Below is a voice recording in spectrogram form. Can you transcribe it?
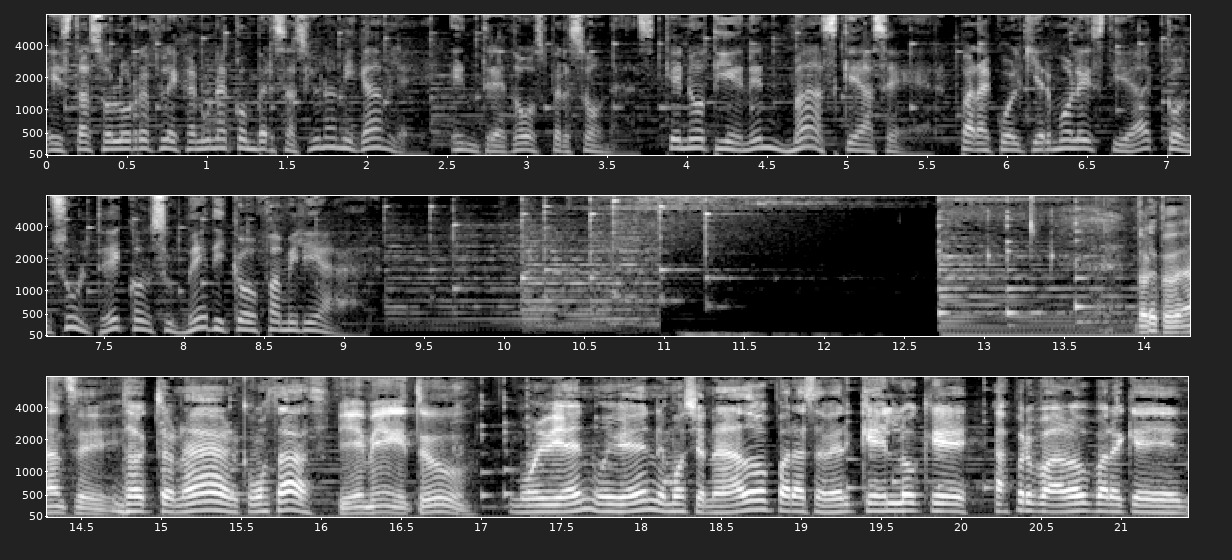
Estas solo reflejan una conversación amigable entre dos personas que no tienen más que hacer. Para cualquier molestia, consulte con su médico familiar. Doctor Dance. Doctor Nard, ¿cómo estás? Bien, bien, ¿y tú? Muy bien, muy bien. Emocionado para saber qué es lo que has preparado para que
